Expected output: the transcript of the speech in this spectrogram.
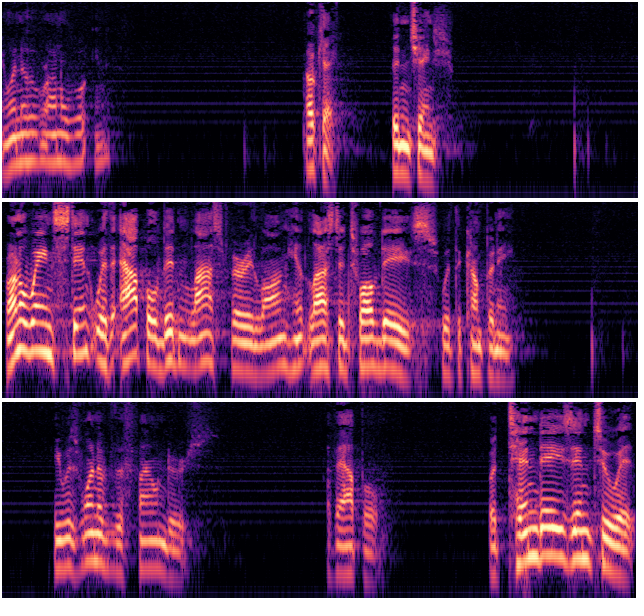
Anyone know who Ronald Wayne is? Okay, didn't change. Ronald Wayne's stint with Apple didn't last very long. It lasted 12 days with the company. He was one of the founders of Apple. But 10 days into it,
